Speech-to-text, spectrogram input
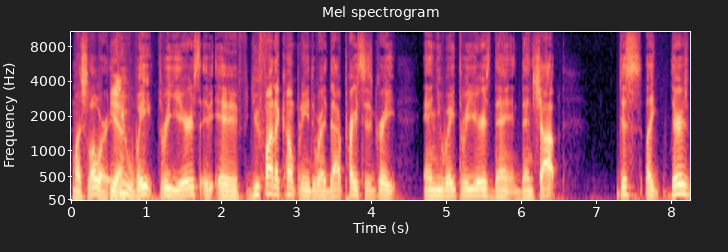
much lower. Yeah. If you wait three years, if, if you find a company to where that price is great and you wait three years, then then shop just like there's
